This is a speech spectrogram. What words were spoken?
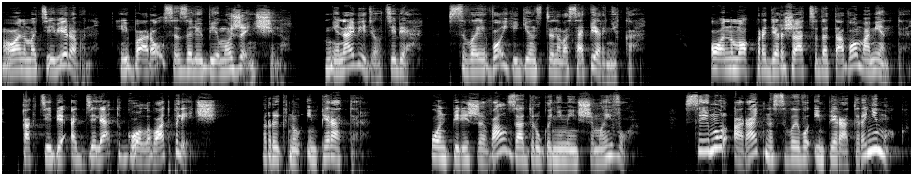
Он мотивирован и боролся за любимую женщину. Ненавидел тебя, своего единственного соперника. Он мог продержаться до того момента, как тебе отделят голову от плеч», — рыкнул император. Он переживал за друга не меньше моего. Сеймур орать на своего императора не мог,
